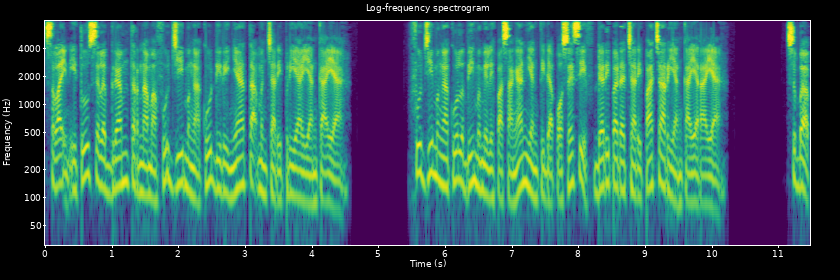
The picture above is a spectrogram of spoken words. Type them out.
selain itu selebgram ternama Fuji mengaku dirinya tak mencari pria yang kaya. Fuji mengaku lebih memilih pasangan yang tidak posesif daripada cari pacar yang kaya raya. Sebab,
